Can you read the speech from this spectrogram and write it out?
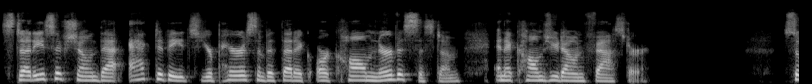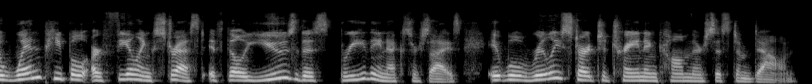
Studies have shown that activates your parasympathetic or calm nervous system and it calms you down faster. So when people are feeling stressed, if they'll use this breathing exercise, it will really start to train and calm their system down.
